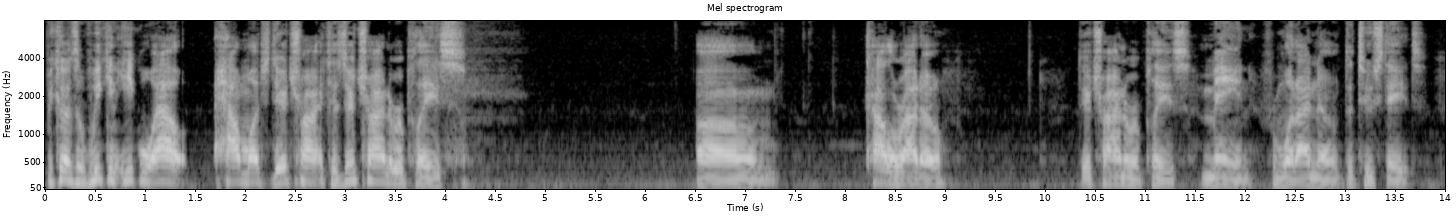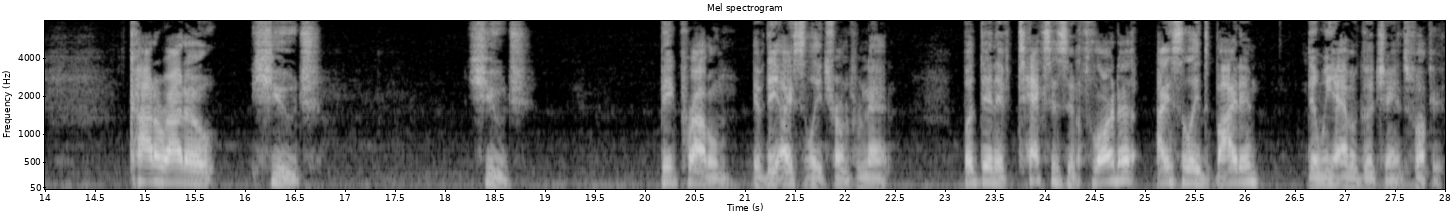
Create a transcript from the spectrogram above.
Because if we can equal out how much they're trying, because they're trying to replace um, Colorado, they're trying to replace Maine, from what I know, the two states. Colorado, huge. Huge. Big problem if they isolate Trump from that. But then if Texas and Florida isolates Biden, then we have a good chance. Fuck it.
